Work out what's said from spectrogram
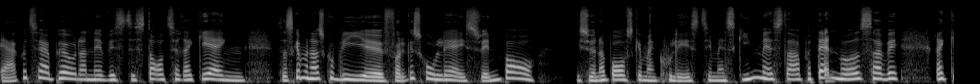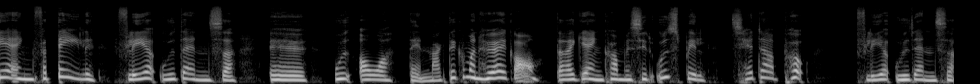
ergoterapeuterne. Hvis det står til regeringen, så skal man også kunne blive øh, folkeskolelærer i Svendborg, i Sønderborg skal man kunne læse til maskinmester, og på den måde så vil regeringen fordele flere uddannelser øh, ud over Danmark. Det kunne man høre i går, da regeringen kom med sit udspil tættere på flere uddannelser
